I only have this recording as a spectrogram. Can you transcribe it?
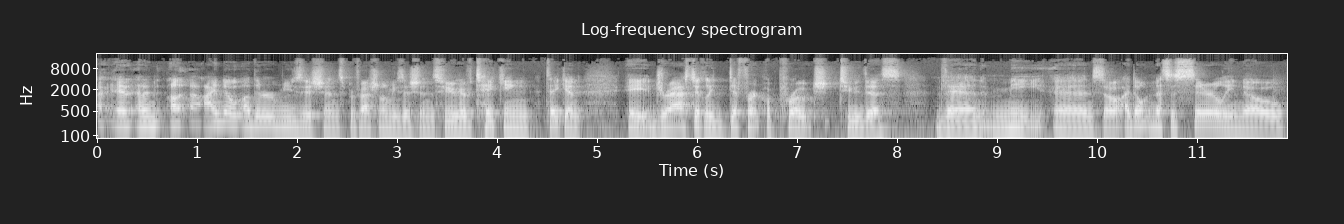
and, and uh, I know other musicians, professional musicians, who have taken taken a drastically different approach to this than me, and so I don't necessarily know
